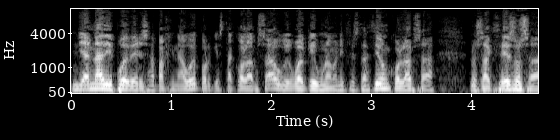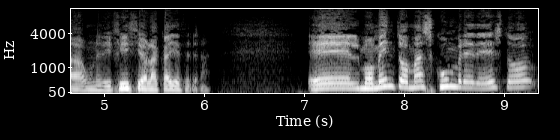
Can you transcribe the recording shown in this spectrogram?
ya nadie puede ver esa página web porque está colapsado, igual que una manifestación colapsa los accesos a un edificio, a la calle, etcétera. El momento más cumbre de esto,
